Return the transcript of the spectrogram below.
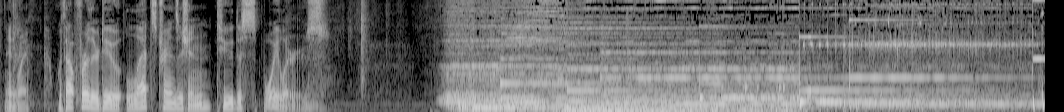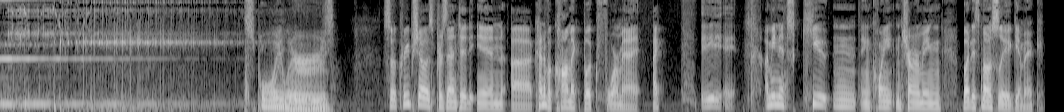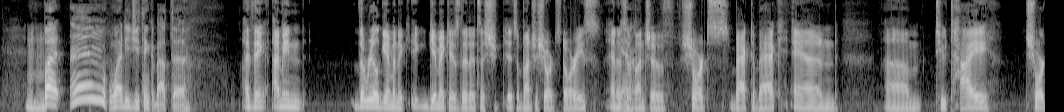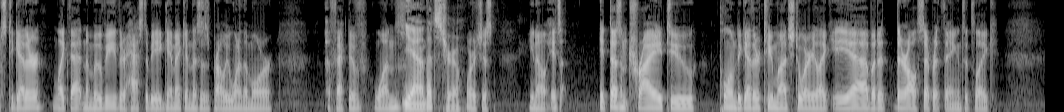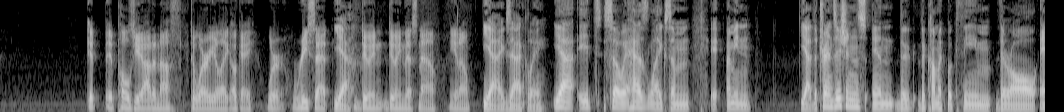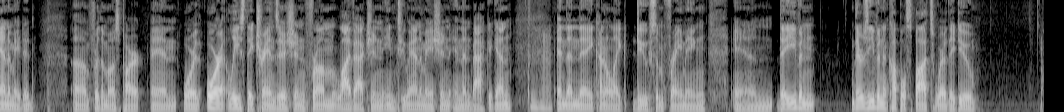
Anyway, without further ado, let's transition to the spoilers. Spoilers. So Creepshow is presented in uh, kind of a comic book format. I, I mean, it's cute and, and quaint and charming, but it's mostly a gimmick. But eh, what did you think about the? I think. I mean, the real gimmick gimmick is that it's a sh- it's a bunch of short stories and it's Yeah. a bunch of shorts back to back and um, to tie shorts together like that in a movie, there has to be a gimmick, and this is probably one of the more effective ones. Yeah, that's true. where it's just you know it's it doesn't try to pull them together too much to where you're like yeah but it, they're all separate things it's like it it pulls you out enough to where you're like, okay, we're reset. Yeah. doing doing this now. You know. Yeah, exactly. Yeah, it's so it has like some. It, I mean, yeah, the transitions and the the comic book theme they're all animated um, for the most part, and or or at least they transition from live action into animation and then back again, and then they kind of like do some framing, and they even there's even a couple spots where they do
